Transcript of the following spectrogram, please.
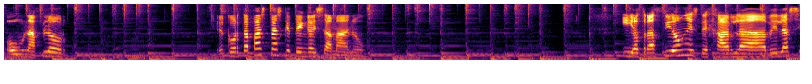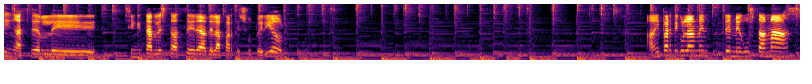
o una flor. El cortapastas que tengáis a mano. Y otra opción es dejar la vela sin hacerle, sin quitarle esta cera de la parte superior. A mí particularmente me gusta más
